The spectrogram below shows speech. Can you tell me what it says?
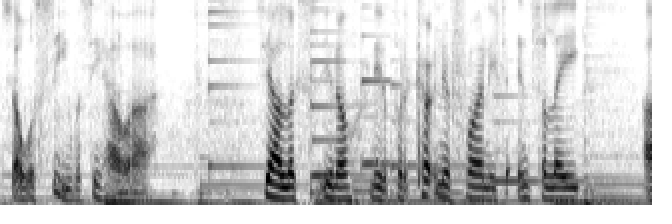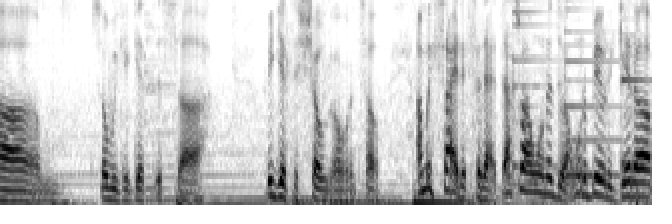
so we'll see. We'll see how uh, see how it looks. You know, need to put a curtain in front. Need to insulate. Um, so we could get this uh, we get the show going. So I'm excited for that. That's what I want to do. I want to be able to get up,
